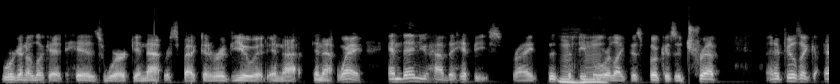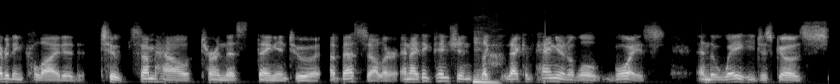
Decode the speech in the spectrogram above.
we're going to look at his work in that respect and review it in that in that way. And then you have the hippies, right? The, the Mhm. people who are like, this book is a trip. And it feels like everything collided to somehow turn this thing into a, a bestseller. And I think Pynchon, Yeah. like that companionable voice and the way he just goes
